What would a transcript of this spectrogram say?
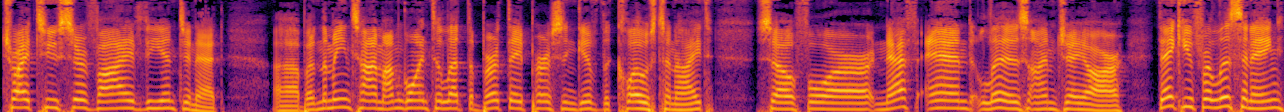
try to survive the internet. Uh, but in the meantime, I'm going to let the birthday person give the close tonight. So for Neff and Liz, I'm JR. Thank you for listening.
